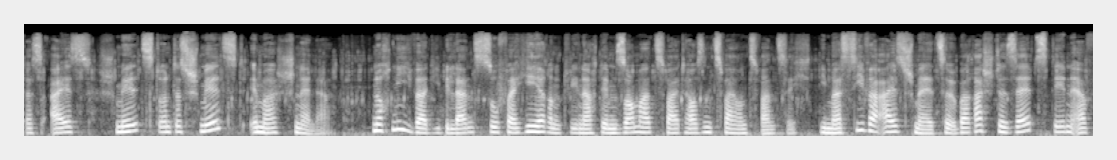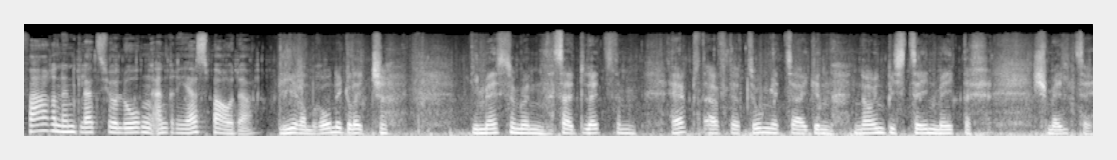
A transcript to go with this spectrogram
Das Eis schmilzt und es schmilzt immer schneller. Noch nie war die Bilanz so verheerend wie nach dem Sommer 2022. Die massive Eisschmelze überraschte selbst den erfahrenen Glaziologen Andreas Bauder. Hier am Rhone-Gletscher die Messungen seit letztem Herbst auf der Zunge zeigen 9 bis 10 Meter Schmelze.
